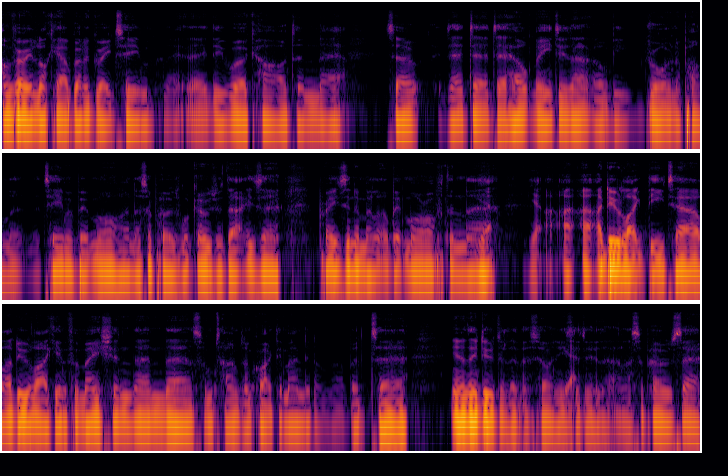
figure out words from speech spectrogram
I'm very lucky. I've got a great team. They, they, they work hard, and uh, Yeah. So to, to, to help me do that, I'll be drawing upon the, the team a bit more, and I suppose what goes with that is uh, praising them a little bit more often. Uh, Yeah, yeah. I, I, I do like detail. I do like information, and uh, sometimes I'm quite demanding on that. But uh, you know, they do deliver, so I need Yeah. to do that. And I suppose uh,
